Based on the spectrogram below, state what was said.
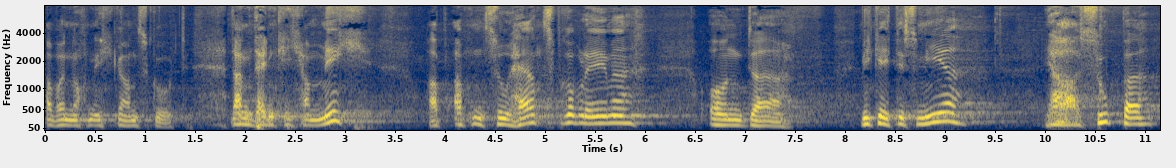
aber noch nicht ganz gut. Dann denke ich an mich, habe ab und zu Herzprobleme und äh, wie geht es mir? Ja, super.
